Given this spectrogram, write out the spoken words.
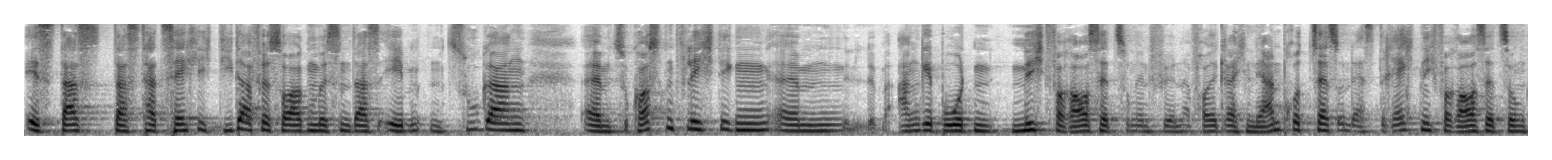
ist, dass, dass tatsächlich die dafür sorgen müssen, dass eben ein Zugang ähm, zu kostenpflichtigen ähm, Angeboten nicht Voraussetzungen für einen erfolgreichen Lernprozess und erst recht nicht Voraussetzungen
